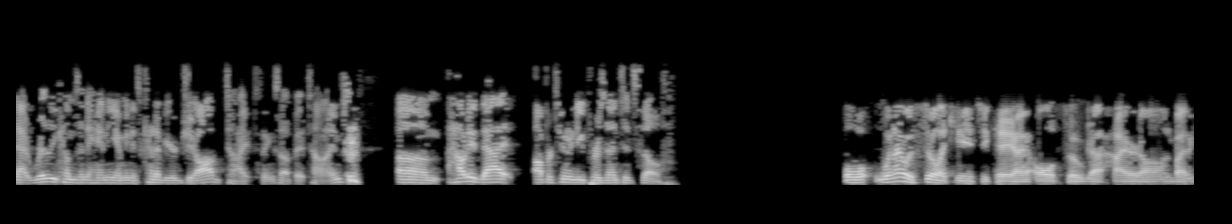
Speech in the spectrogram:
that really comes into handy. I mean, it's kind of your job type things up at times. Um, how did that opportunity present itself? Well, when I was still at KHTK, I also got hired on by the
